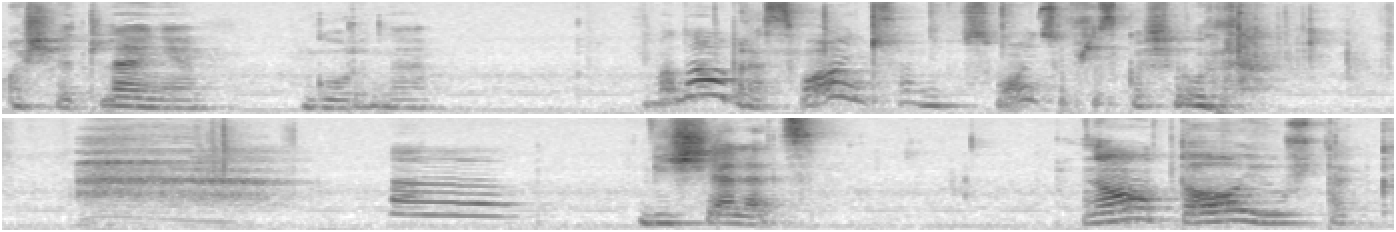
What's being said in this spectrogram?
oświetlenie górne. No dobra, słońce. W słońcu wszystko się uda. Wisielec. No to już tak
